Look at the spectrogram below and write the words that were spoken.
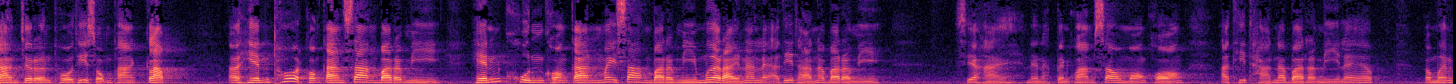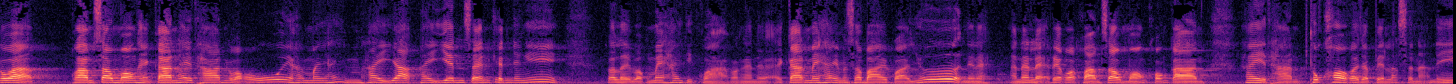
การเจริญโพธิสมภารกลับเห็นโทษของการสร้างบารมี เห็นคุณของการไม่สร้างบารมีเมื่อไหร่นั่นแหละอธิฐานบารมีเสียหายเนี่ยนะเป็นความเศร้าหมองของอธิฐานบารมีแล้ว ก็เหมือนกับว่าความเศร้าหมองแห่งการให้ทานก็บอกโอ้ยทำไมให้ให้ยากให้เย็นแสนเข็นอย่างนี้ ก็เลยบอกไม่ให้ดีกว่าว่างั้นเลยไอการไม่ให้มันสบายกว่าเยอะเนี่ยนะอันนั้นแหละเรียกว่าความเศร้าหมองของการให้ทานทุกข้อก็จะเป็นลักษณะนี้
